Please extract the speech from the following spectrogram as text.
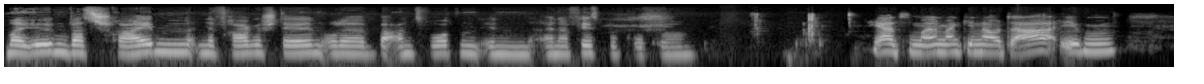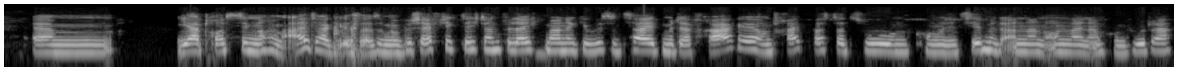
mal irgendwas schreiben, eine Frage stellen oder beantworten in einer Facebook-Gruppe. Ja, zumal man genau da eben ähm, ja trotzdem noch im Alltag ist. Also man beschäftigt sich dann vielleicht mal eine gewisse Zeit mit der Frage und schreibt was dazu und kommuniziert mit anderen online am Computer.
